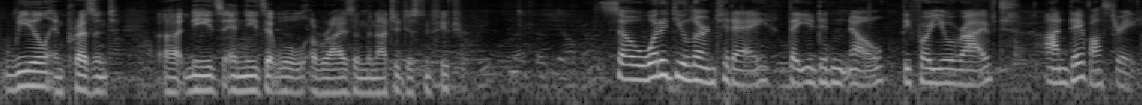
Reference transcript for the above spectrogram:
real and present needs and needs that will arise in the not too distant future. So, what did you learn today that you didn't know before you arrived on Davol Street?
